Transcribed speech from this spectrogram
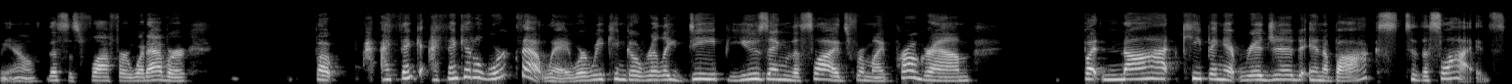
you know, this is fluff or whatever but I think I think it'll work that way where we can go really deep using the slides from my program but not keeping it rigid in a box to the slides.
